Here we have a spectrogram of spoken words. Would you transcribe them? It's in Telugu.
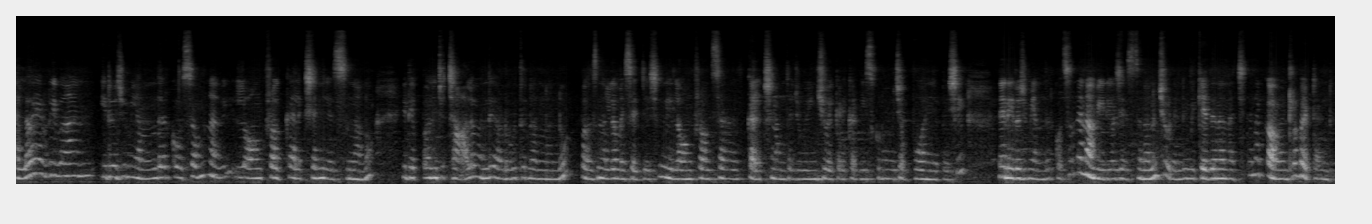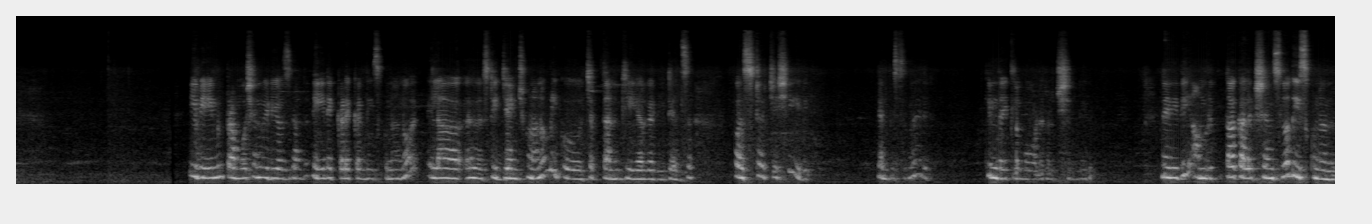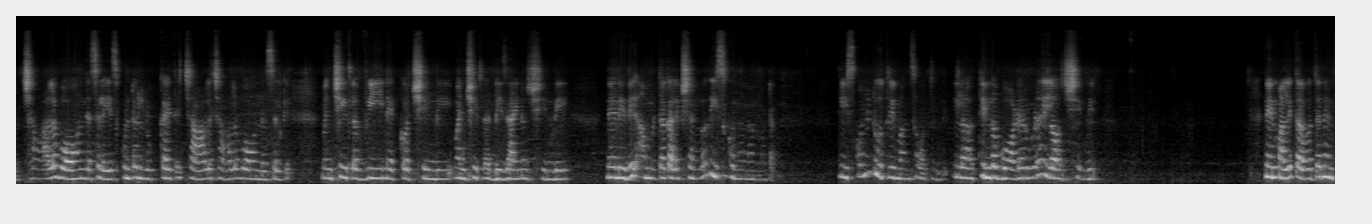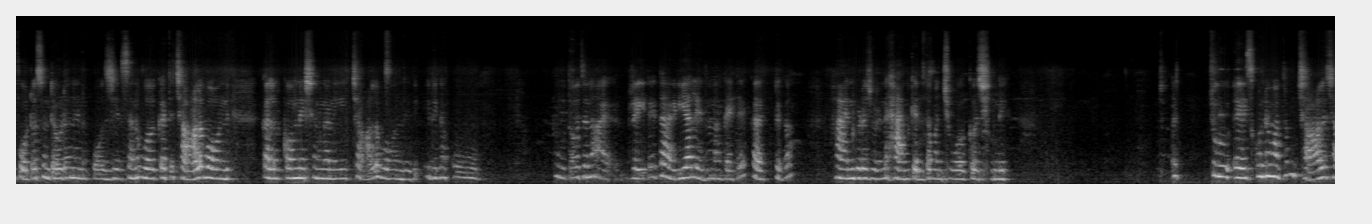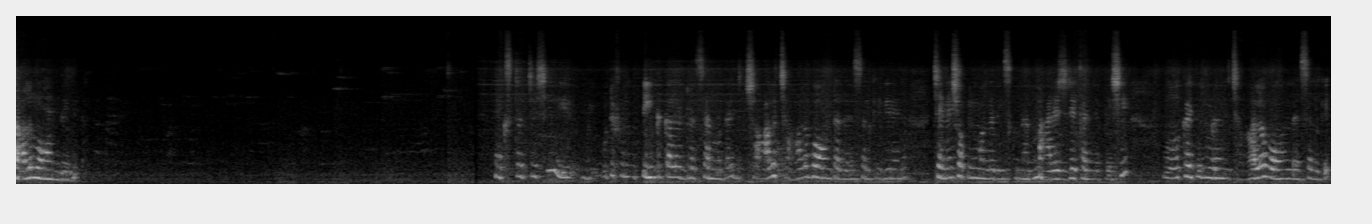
హలో ఎవ్రీవన్ ఈరోజు మీ అందరి కోసం నాది లాంగ్ ఫ్రాక్ కలెక్షన్ చేస్తున్నాను. ఇది ఎప్పటి నుంచి చాలామంది అడుగుతున్నారు నన్ను. పర్సనల్గా మెసేజ్ చేసి నీ లాంగ్ ఫ్రాక్స్ కలెక్షన్ అంతా చూపించు ఎక్కడెక్కడ తీసుకున్నావు చెప్పు అని చెప్పేసి నేను ఈరోజు మీ అందరి కోసం నేను ఆ వీడియో చేస్తున్నాను. చూడండి మీకు ఏదైనా నచ్చితే నాకు కామెంట్లో పెట్టండి. ఇవేమి ప్రమోషన్ వీడియోస్ కాదు. నేను ఎక్కడెక్కడ తీసుకున్నానో ఎలా స్టిచ్ చేయించుకున్నానో మీకు చెప్తాను క్లియర్గా డీటెయిల్స్ ఫస్ట్ వచ్చేసి ఇది. కనిపిస్తుంది ఇది? కింద ఇట్లా బోర్డర్ వచ్చింది ఇది. నేను ఇది అమృత కలెక్షన్స్లో తీసుకున్నాను. చాలా బాగుంది అసలు. వేసుకుంటే లుక్ అయితే చాలా చాలా బాగుంది అసలుకి. మంచి ఇట్లా వీ నెక్ వచ్చింది మంచి ఇట్లా డిజైన్ వచ్చింది. నేను ఇది అమృత కలెక్షన్లో తీసుకున్నాను అనమాట తీసుకొని టూ త్రీ మంత్స్ అవుతుంది. ఇలా కింద బార్డర్ కూడా ఇలా వచ్చింది. నేను మళ్ళీ తర్వాత నేను ఫొటోస్ ఉంటే కూడా నేను పోస్ట్ చేశాను. వర్క్ అయితే చాలా బాగుంది. కలర్ కాంబినేషన్ కానీ చాలా బాగుంది ఇది. ఇది నాకు టూ థౌజండ్ రేట్ అయితే ఐడియా లేదు నాకైతే. కరెక్ట్గా హ్యాండ్ కూడా చూడండి హ్యాండ్కి ఎంత మంచి వర్క్ వచ్చింది. చూ వేసుకుంటే మాత్రం చాలా చాలా బాగుంది ఇది. నెక్స్ట్ వచ్చేసి బ్యూటిఫుల్ పింక్ కలర్ డ్రెస్ అనమాట ఇది చాలా చాలా బాగుంటుంది అసలుకి. ఇది నేను చెన్నై షాపింగ్ మాల్లో తీసుకున్నాను మ్యారేజ్ డేకి అని చెప్పేసి. వర్క్ అయితే చూడండి చాలా బాగుంది అసలుకి.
